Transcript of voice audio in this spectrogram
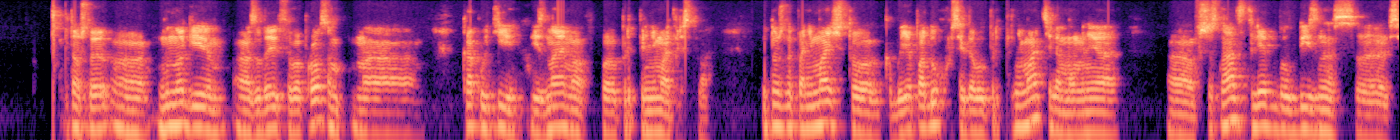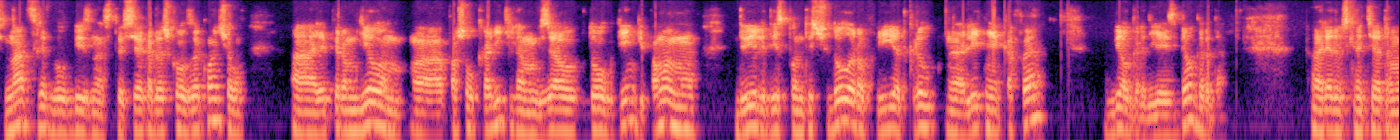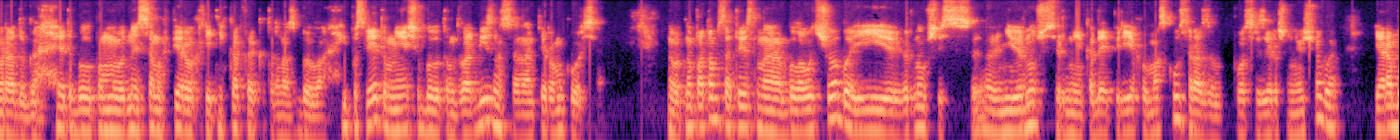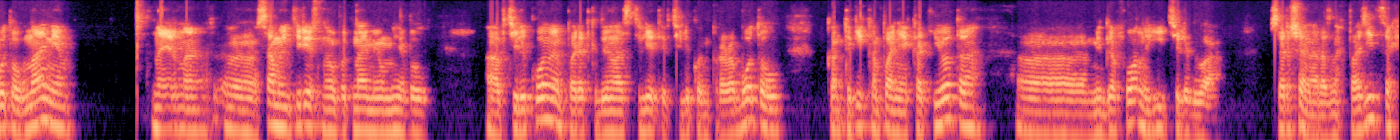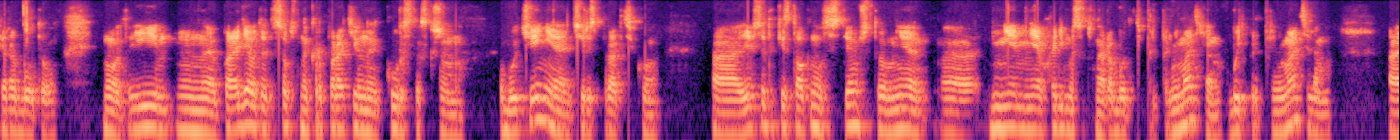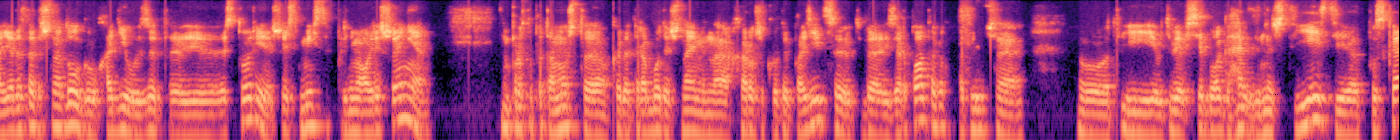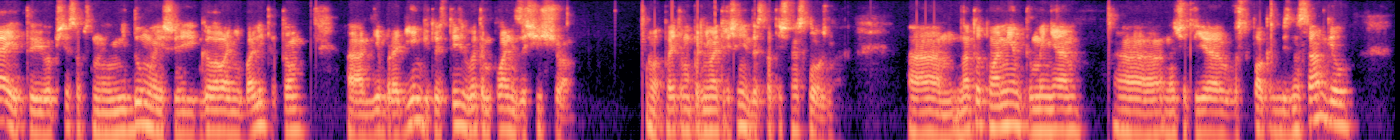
потому что э, многие задаются вопросом, как уйти из найма в предпринимательство. Тут нужно понимать, что как бы, я по духу всегда был предпринимателем, у меня Э, в 16 лет был бизнес, э, в 17 лет был бизнес. То есть я когда школу закончил, э, я первым делом пошел к родителям, взял в долг деньги, по-моему, 2 или 2,5 тысячи долларов и открыл летнее кафе в Белгороде. Я из Белгорода, рядом с кинотеатром «Радуга». Это было, по-моему, одно из самых первых летних кафе, которое у нас было. И после этого у меня еще было там два бизнеса на первом курсе. Вот. Но потом, соответственно, была учеба, и вернувшись, э, не вернувшись, вернее, когда я переехал в Москву сразу после завершения учебы, я работал в НАМИ. Наверное, э, самый интересный опыт НАМИ у меня был а, в телекоме. Порядка 12 лет я в телекоме проработал. В таких компаниях, как Йота, а, Мегафон и Теле2 в совершенно разных позициях я работал. Вот. И пройдя вот этот, собственно, корпоративный курс, так скажем, обучения через практику, я все-таки столкнулся с тем, что мне а, не необходимо, собственно, работать предпринимателем, быть предпринимателем. А, я достаточно долго уходил из этой истории, 6 месяцев принимал решение, ну, просто потому что, когда ты работаешь на именно хорошей, крутой позиции, у тебя и зарплата отличная, вот, и у тебя все блага, значит, есть, и отпускай, и ты вообще, собственно, не думаешь, и голова не болит о том, где брать деньги, то есть ты в этом плане защищен. Вот, поэтому принимать решение достаточно сложно. А, на тот момент у меня, а, значит, я выступал как бизнес-ангел,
